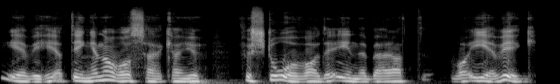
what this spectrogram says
evighet. Ingen av oss här kan ju förstå vad det innebär att vara evig.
